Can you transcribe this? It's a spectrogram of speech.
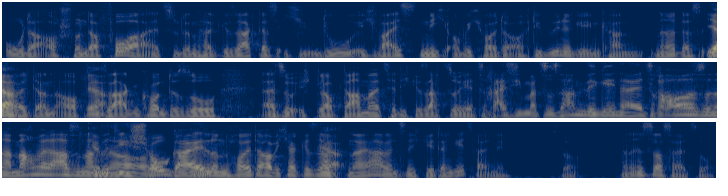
Oder auch schon davor, als du dann halt gesagt hast, ich, du, ich weiß nicht, ob ich heute auf die Bühne gehen kann, ne? dass ja. ich halt dann auch ja. sagen konnte, so, also ich glaube, damals hätte ich gesagt, so, jetzt reiß ich mal zusammen, wir gehen da jetzt raus und dann machen wir das und dann genau. wird die genau. Show geil und heute habe ich halt gesagt, ja. naja, wenn es nicht geht, dann geht's halt nicht. Dann ist das halt so.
